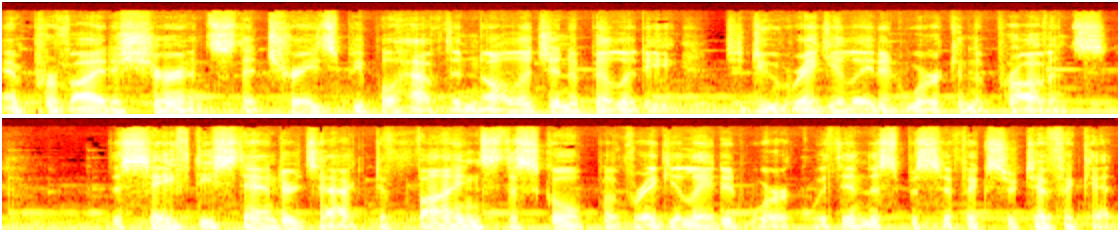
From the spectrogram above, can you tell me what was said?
and provide assurance that tradespeople have the knowledge and ability to do regulated work in the province. The Safety Standards Act defines the scope of regulated work within the specific certificate.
